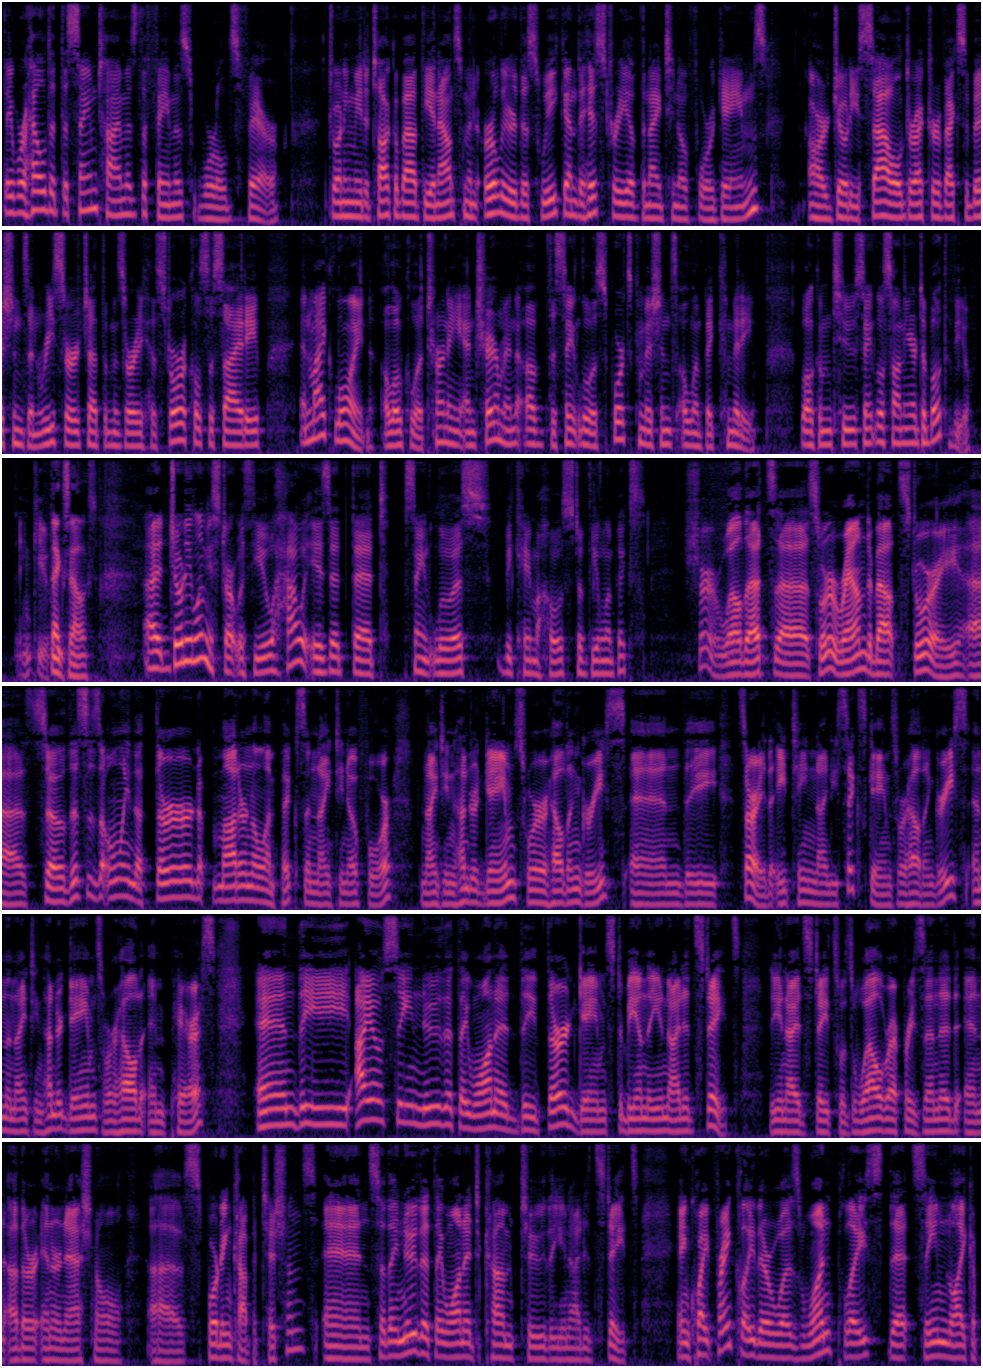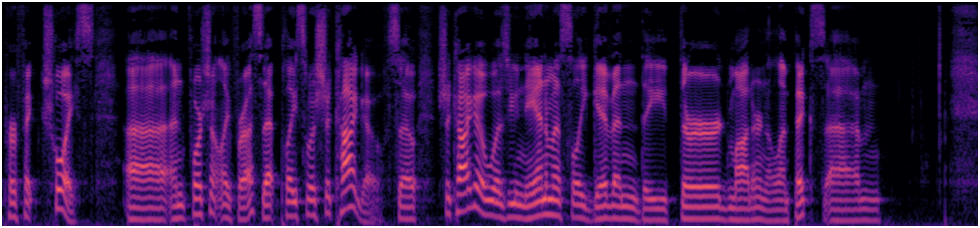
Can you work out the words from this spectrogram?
They were held at the same time as the famous World's Fair. Joining me to talk about the announcement earlier this week and the history of the 1904 Games are Jody Sowell, Director of Exhibitions and Research at the Missouri Historical Society, and Mike Loynd, a local attorney and chairman of the St. Louis Sports Commission's Olympic Committee. Welcome to St. Louis on the Air to both of you. Thank you. Thanks, Alex. Uh, Jody, let me start with you. How is it that St. Louis became a host of the Olympics? Sure. Well, that's a sort of roundabout story. Uh, so this is only the third modern Olympics in 1904. 1900 games were held in Greece, and the sorry, the 1896 games were held in Greece, and the 1900 games were held in Paris. And the IOC knew that they wanted the third games to be in the United States. The United States was well represented in other international uh, sporting competitions, and so they knew that they wanted to come to the United States. And quite frankly, there was one place that seemed like a perfect choice. Uh, unfortunately for us, that place was Chicago. So Chicago was unanimously given the third modern Olympics. Um,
